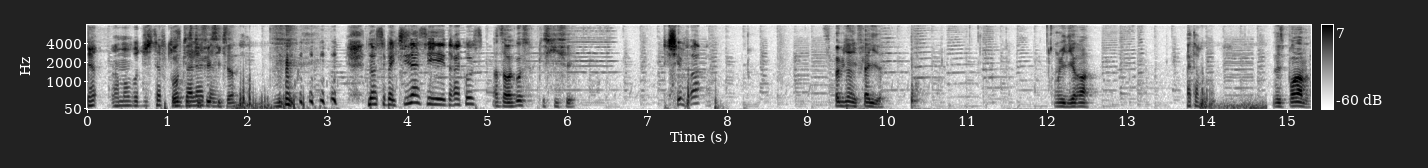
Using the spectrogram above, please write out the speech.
Tiens, un membre du staff qui se qu'est-ce qu'il balade. fait, Sixa Non, c'est pas Xila, c'est Dracos. Ah, Zarakos Qu'est-ce qu'il fait Je sais pas. C'est pas bien, il fly. On lui dira. Attends. Mais c'est pas grave.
